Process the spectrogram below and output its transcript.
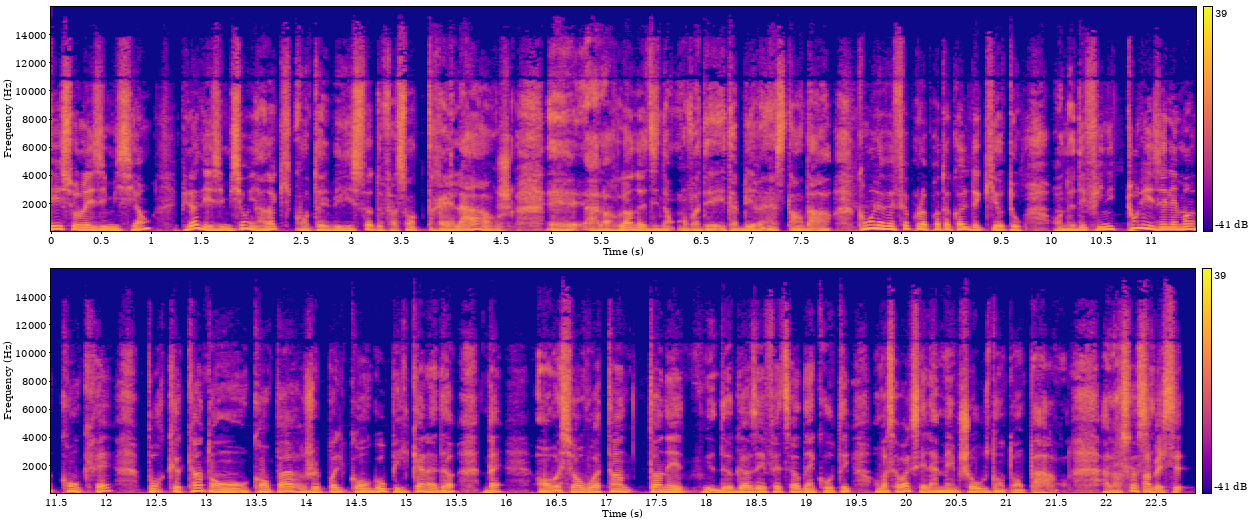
et sur les émissions. Puis là, les émissions, il y en a qui comptabilisent ça de façon très large. Et alors là, on a dit non, on va établir un standard, comme on l'avait fait pour le protocole de Kyoto. On a défini tous les éléments concrets pour que quand on compare, je sais pas, le Congo puis le Canada, ben, on, si on voit tant de tonnes de gaz à effet de serre d'un côté, on va savoir que c'est la même chose dont on parle. Alors ça, ah, c'est... Ah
